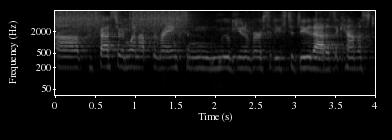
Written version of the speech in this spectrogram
a professor and went up the ranks and moved universities to do that as a chemist.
